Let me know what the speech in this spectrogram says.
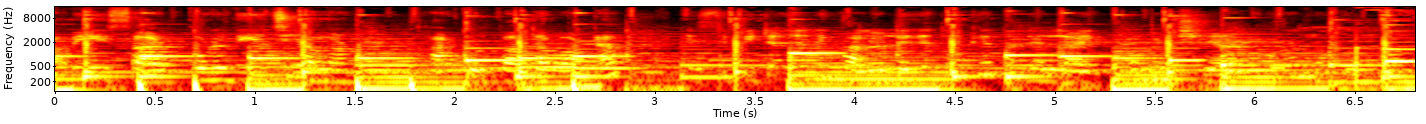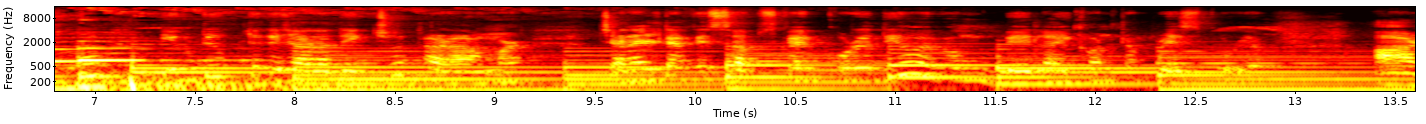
আমি সার্ভ করে দিয়েছি আমার পাতা বাটা। রেসিপিটা ভালো লেগে থাকে লাইক ইউটিউব থেকে যারা দেখছ, তারা আমার চ্যানেলটাকে সাবস্ক্রাইব করে দিও এবং বেল আইকনটা প্রেস করে আর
